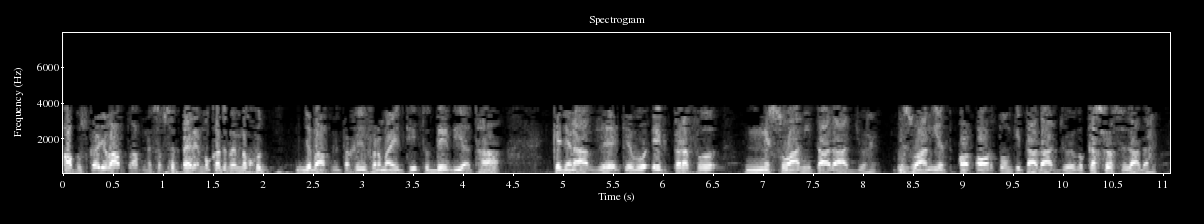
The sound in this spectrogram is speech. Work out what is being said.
اب اس کا جواب تو آپ نے سب سے پہلے مقدمے میں خود جب آپ نے تقریب فرمائی تھی تو دے دیا تھا کہ جناب جو ہے کہ وہ ایک طرف نسوانی تعداد جو ہے، نسوانیت اور عورتوں کی تعداد جو ہے وہ کثرت سے زیادہ ہے۔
